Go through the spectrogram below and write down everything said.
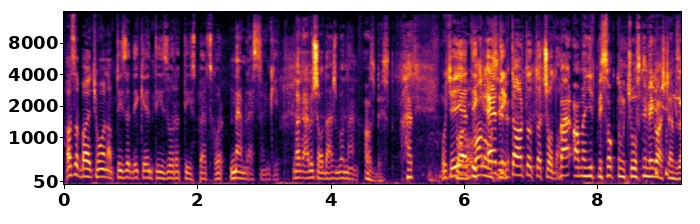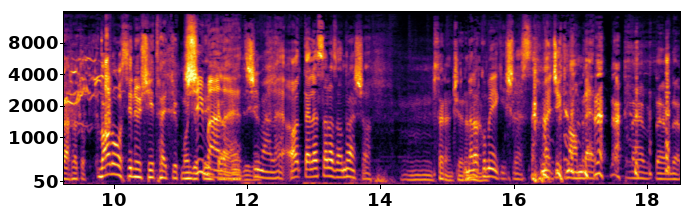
Az a baj, hogy holnap 10-én 10 óra 10 perckor nem leszünk itt. Legalábbis adásban nem. Az biztos. Hát, Úgyhogy val- eddig, valószínű... eddig tartott a csoda. Bár amennyit mi szoktunk csúszni, még azt sem zárhatott. Valószínűsíthetjük mondjuk. Simán lehet, simán lehet. A, te leszel az Andrással? Mm, szerencsére Mert nem. akkor mégis lesz. Magic number. nem, nem, nem, nem.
